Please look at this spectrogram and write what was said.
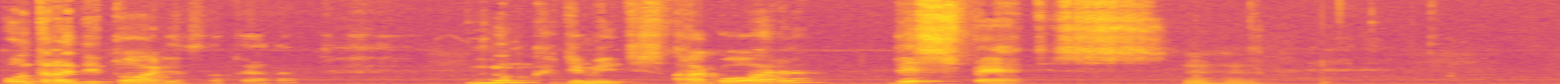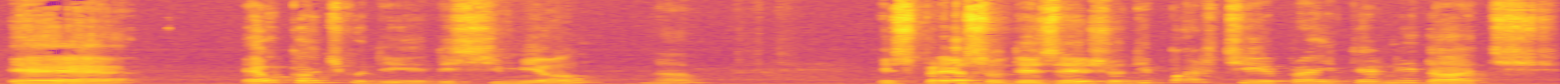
contraditórias até, né? Nunca demites, agora despedes. Uhum. É, é o cântico de, de Simeão, né? Expressa o desejo de partir para a eternidade.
